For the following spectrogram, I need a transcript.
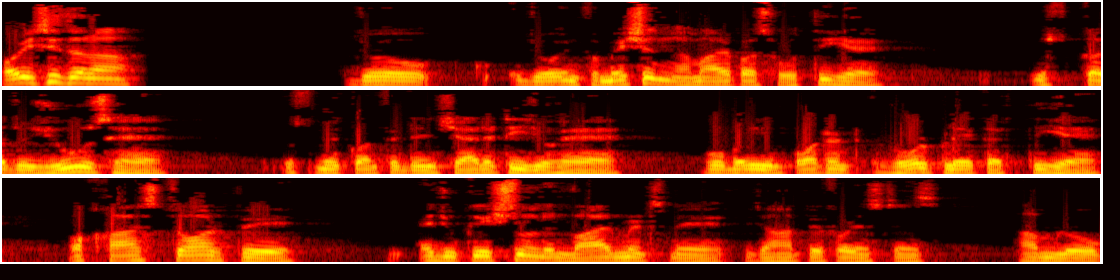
اور اسی طرح جو جو انفارمیشن ہمارے پاس ہوتی ہے، اس کا جو یوز ہے، اس میں کانفیڈینشیلٹی جو ہے وہ بڑی امپورٹنٹ رول پلے کرتی ہے اور خاص طور پہ ایجوکیشنل انوائرمنٹس میں، جہاں پہ فار انسٹنس ہم لوگ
